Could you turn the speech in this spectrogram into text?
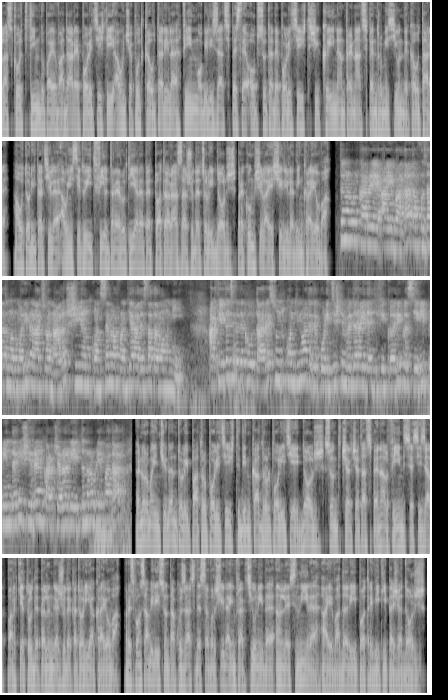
La scurt timp după evadare, polițiștii au început căutările, fiind mobilizați peste 800 de polițiști și câini antrenați pentru misiuni de căutare. Autoritățile au instituit filtre rutiere pe toată raza județului Dolj, precum și la ieșirile din Craiova. Tânărul care a evadat a fost dat în urmărire națională și în consem la frontiera de stat a României. Activitățile de căutare sunt continuate de polițiști în vederea identificării, găsirii, prinderii și reîncarcerării tânărului evadat. În urma incidentului, patru polițiști din cadrul poliției Dolj sunt cercetați penal, fiind sesizat parchetul de pe lângă judecătoria Craiova. Responsabilii sunt acuzați de săvârșirea infracțiunii de înlesnire a evadării potrivit IPJ Dolj.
